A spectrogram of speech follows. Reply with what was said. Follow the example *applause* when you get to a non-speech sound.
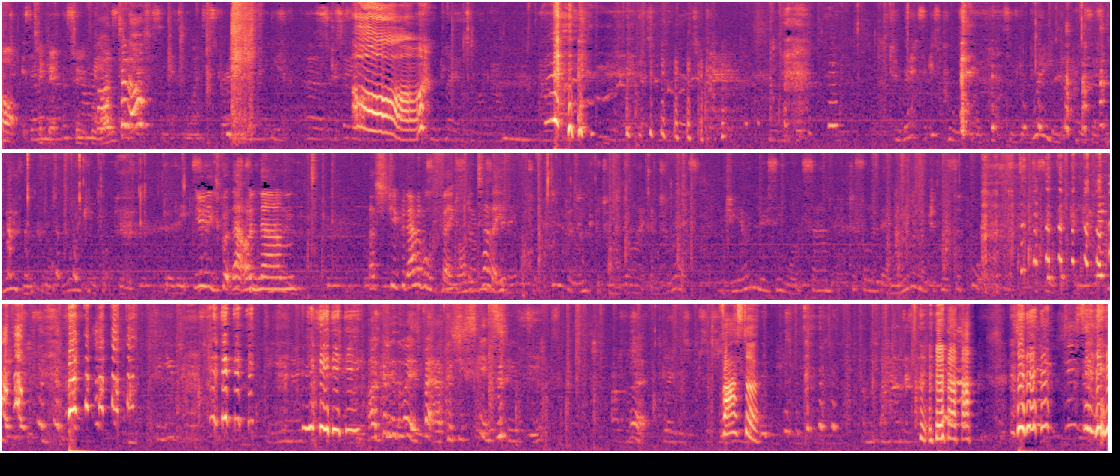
two for Go on, one. turn it off. Oh. Tourette's is caused by parts of your brain that process movement not working properly. Delete You need to put that on um, that stupid animal thing on the telly. Been able to prove a link between diet and Tourette's. *laughs* Gio and Lucy want Sam to follow their neurological support notice I'll go the other way. It's better because she skids. Look. *laughs* Faster. How does that so it's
